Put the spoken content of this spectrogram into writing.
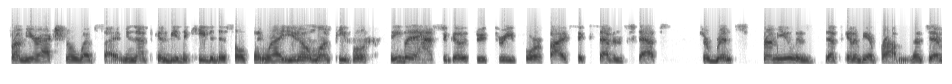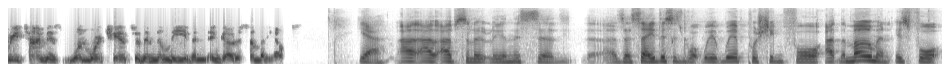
from your actual website. I mean, that's going to be the key to this whole thing, right? You don't want people anybody that has to go through three, four, five, six, seven steps to rent from you is that's going to be a problem. That's every time is one more chance for them to leave and, and go to somebody else. Yeah, uh, absolutely. And this, uh, as I say, this is what we're we're pushing for at the moment is for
